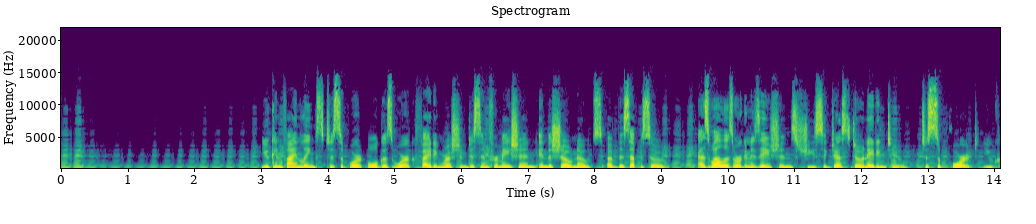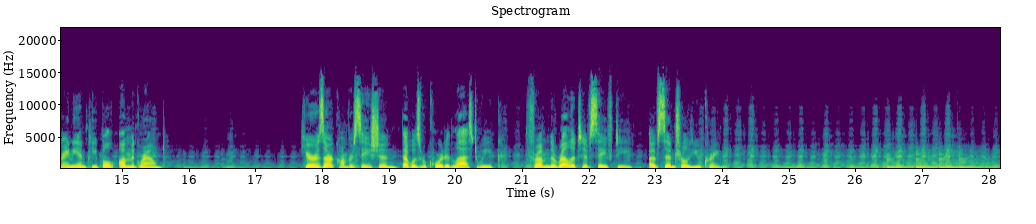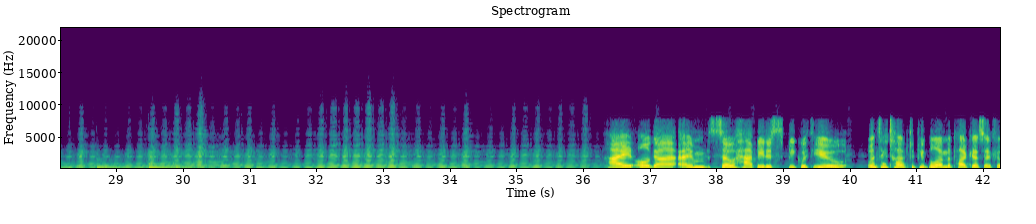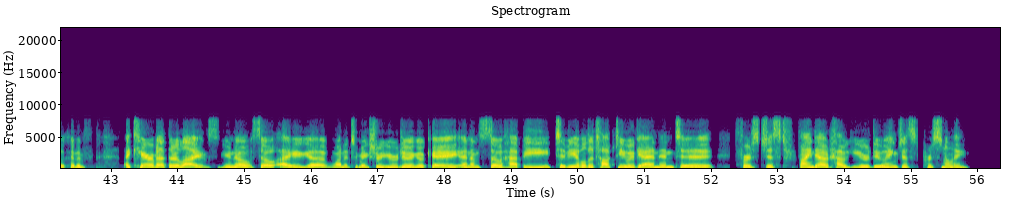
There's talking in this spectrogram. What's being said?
You can find links to support Olga's work fighting Russian disinformation in the show notes of this episode, as well as organizations she suggests donating to to support Ukrainian people on the ground. Here is our conversation that was recorded last week from the relative safety of central Ukraine. Olga. I'm so happy to speak with you. Once I talk to people on the podcast, I feel kind of I care about their lives, you know. So I uh, wanted to make sure you were doing okay, and I'm so happy to be able to talk to you again and to first just find out how you're doing, just personally.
